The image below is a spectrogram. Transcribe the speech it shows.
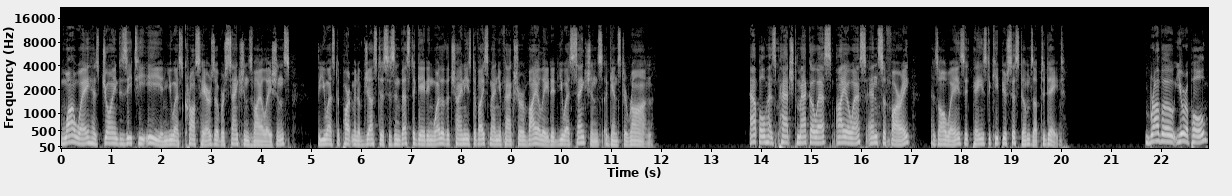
Huawei has joined ZTE in U.S. crosshairs over sanctions violations. The U.S. Department of Justice is investigating whether the Chinese device manufacturer violated U.S. sanctions against Iran. Apple has patched macOS, iOS, and Safari. As always, it pays to keep your systems up to date. Bravo Europol,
